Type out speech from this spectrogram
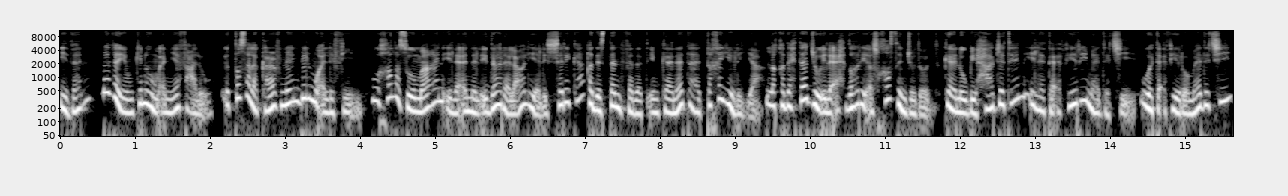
إذا ماذا يمكنهم أن يفعلوا؟ اتصل كارفنان بالمؤلفين وخلصوا معا إلى أن الإدارة العليا للشركة قد استنفذت إمكاناتها التخيلية. لقد احتاجوا إلى إحضار أشخاص جدد. كانوا بحاجة إلى تأثير مادتشي وتأثير مادتشي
